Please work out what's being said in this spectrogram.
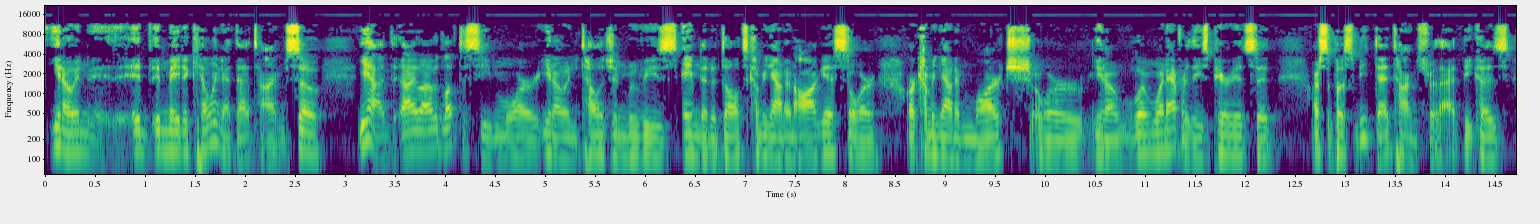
you know, and it, it made a killing at that time. So, yeah, I, I would love to see more, you know, intelligent movies aimed at adults coming out in August or or coming out in March or you know whenever these periods that are supposed to be dead times for that because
